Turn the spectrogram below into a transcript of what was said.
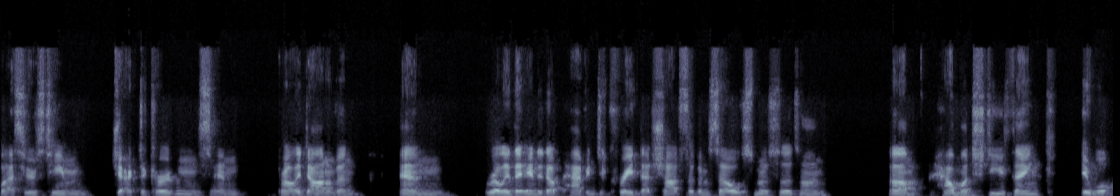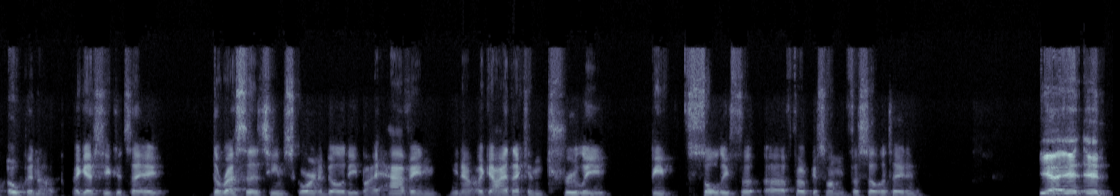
last year's team Jack DeCurtains and probably Donovan, and really they ended up having to create that shot for themselves most of the time. Um, how much do you think it will open up? I guess you could say the rest of the team's scoring ability by having you know a guy that can truly be solely fo- uh, focused on facilitating. Yeah, it, it,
